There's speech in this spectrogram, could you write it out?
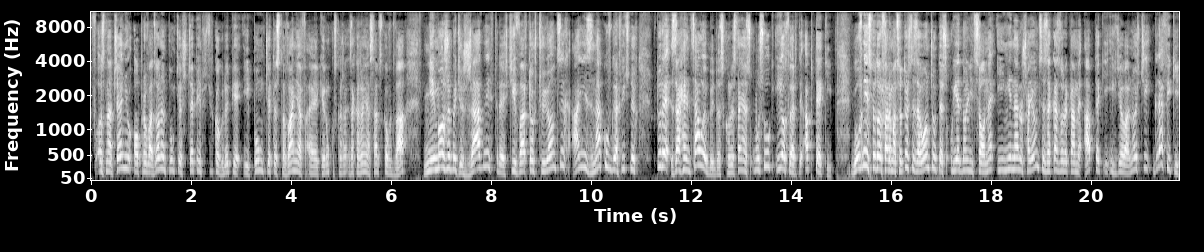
w oznaczeniu o prowadzonym punkcie szczepień przeciwko grypie i punkcie testowania w e, kierunku zakażenia SARS-CoV-2 nie może być żadnych treści wartościujących ani znaków graficznych, które zachęcałyby do skorzystania z usług i oferty apteki. Główny inspektor farmaceutyczny załączył też ujednolicone i nie naruszające zakazu reklamy aptek i ich działalności grafiki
